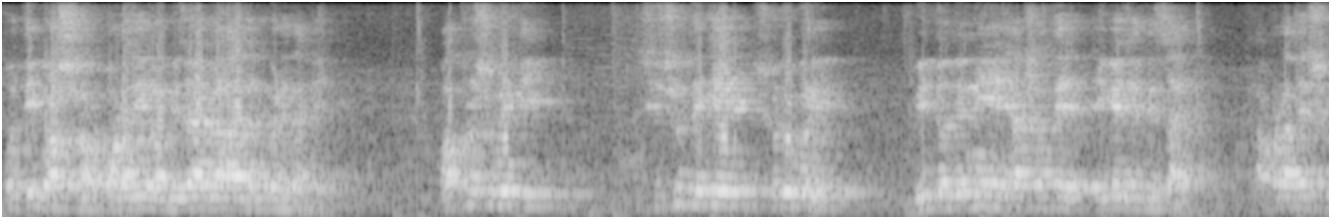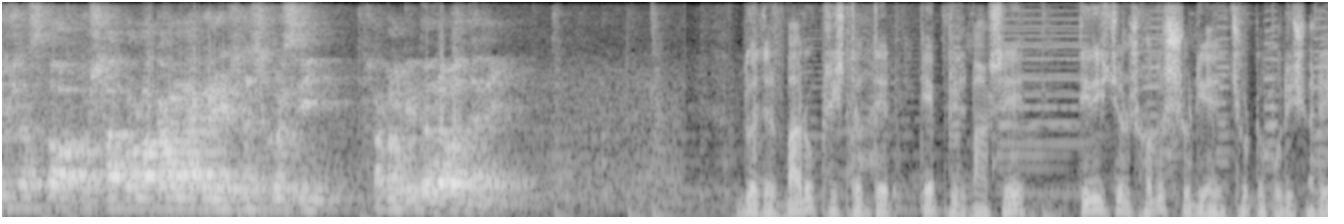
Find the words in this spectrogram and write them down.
প্রতি বৎসর বড়দিন ও বিজয় মেলা আয়োজন করে থাকে। অত্র সমিতি শিশু থেকে শুরু করে বৃদ্ধদের নিয়ে একসাথে এগিয়ে যেতে চায়। আপনাদের সুস্বাস্থ্য ও সাফল্য কামনা করে শেষ করছি। সকলকে ধন্যবাদ জানাই। দু হাজার বারো খ্রিস্টাব্দের এপ্রিল মাসে তিরিশ জন সদস্য নিয়ে ছোট পরিসরে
